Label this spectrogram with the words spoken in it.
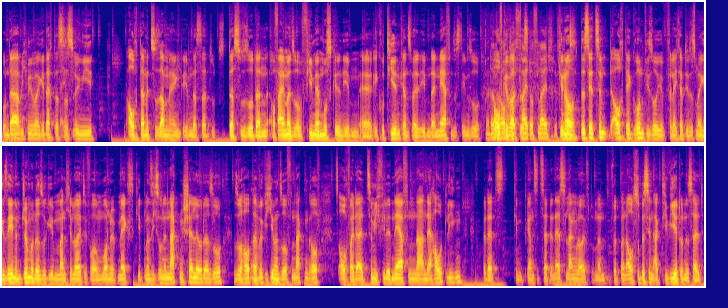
Und da habe ich mir immer gedacht, dass das irgendwie auch damit zusammenhängt, eben, dass, da, du- dass du so dann auf einmal so viel mehr Muskeln eben äh, rekrutieren kannst, weil eben dein Nervensystem so Ja, aufgewacht ist. Fight or Flight Reflex. Genau, das ist ja ziem- auch der Grund, wieso, vielleicht habt ihr das mal gesehen, im Gym oder so geben manche Leute vor dem One Rep Max, gibt man sich so eine Nackenschelle oder so, also haut da wirklich jemand so auf den Nacken drauf. Das ist auch, weil da halt ziemlich viele Nerven nah an der Haut liegen, weil da jetzt ganze ZNS langläuft und dann wird man auch so ein bisschen aktiviert und ist halt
